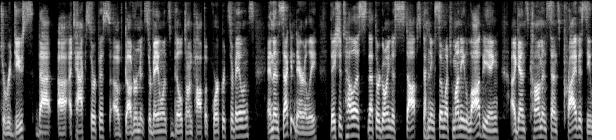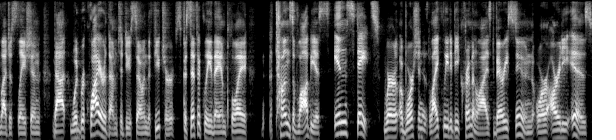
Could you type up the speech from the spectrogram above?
to reduce that uh, attack surface of government surveillance built on top of corporate surveillance. And then secondarily, they should tell us that they're going to stop spending so much money lobbying against common sense privacy legislation that would require them to do so in the future. Specifically, they employ tons of lobbyists in states where abortion is likely to be criminalized very soon or already is.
